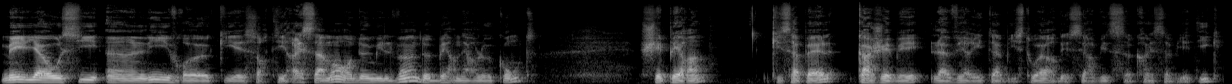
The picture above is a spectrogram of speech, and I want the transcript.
Mais il y a aussi un livre qui est sorti récemment en 2020 de Bernard Lecomte chez Perrin qui s'appelle KGB, la véritable histoire des services secrets soviétiques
